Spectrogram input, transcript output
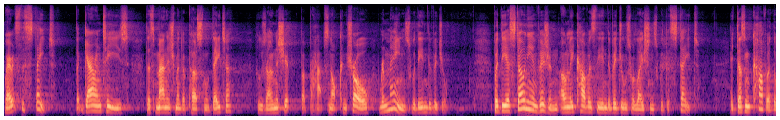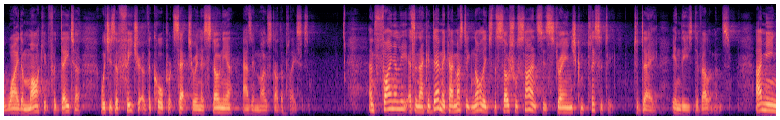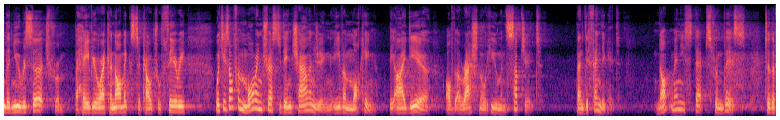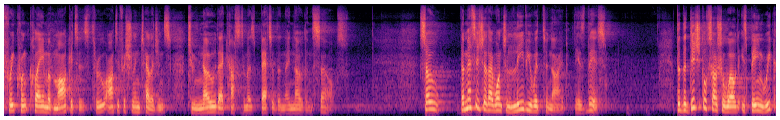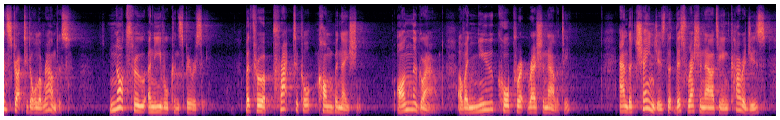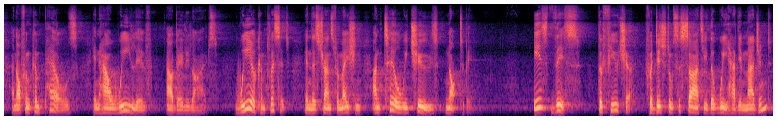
where it's the state that guarantees this management of personal data, whose ownership, but perhaps not control, remains with the individual. But the Estonian vision only covers the individual's relations with the state. It doesn't cover the wider market for data, which is a feature of the corporate sector in Estonia, as in most other places. And finally, as an academic, I must acknowledge the social sciences' strange complicity today in these developments. I mean the new research from behavioral economics to cultural theory, which is often more interested in challenging, even mocking, the idea of a rational human subject than defending it. Not many steps from this to the frequent claim of marketers through artificial intelligence to know their customers better than they know themselves. So the message that I want to leave you with tonight is this, that the digital social world is being reconstructed all around us, not through an evil conspiracy, but through a practical combination on the ground of a new corporate rationality and the changes that this rationality encourages and often compels in how we live our daily lives. We are complicit in this transformation until we choose not to be. Is this the future for digital society that we had imagined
